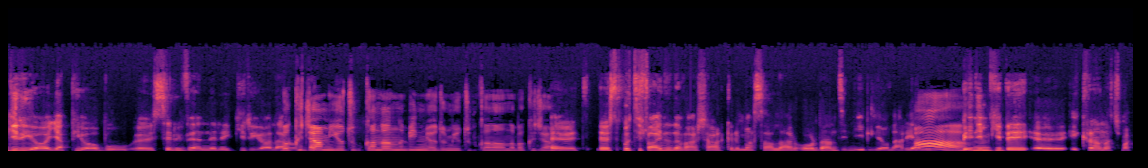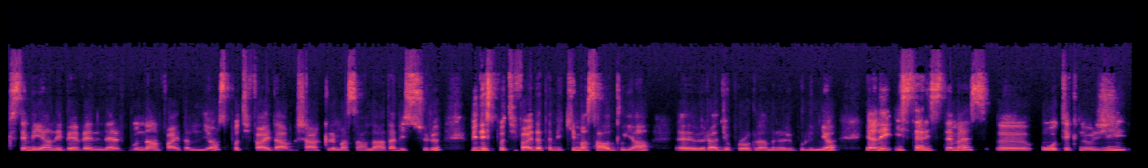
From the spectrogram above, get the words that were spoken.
giriyor, yapıyor bu e, serüvenlere giriyorlar. Bakacağım orada. YouTube kanalını bilmiyordum. YouTube kanalına bakacağım. Evet. E, Spotify'da da var şarkılı masallar. Oradan dinleyebiliyorlar. Yani Aa. benim gibi e, ekran açmak istemeyen ebeveynler bundan faydalanıyor. Spotify'da şarkılı masallarda bir sürü. Bir de Spotify'da tabii ki Masal Buya e, radyo programları bulunuyor. Yani ister istemez e, o teknolojiyi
